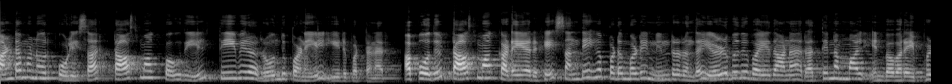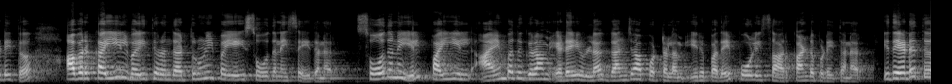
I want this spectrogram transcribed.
கண்டமனூர் போலீசார் டாஸ்மாக் பகுதியில் தீவிர ரோந்து பணியில் ஈடுபட்டனர். அப்போது டாஸ்மாக் கடை அருகே சந்தேகப்படும்படி நின்றிருந்த எழுபது வயதான ரத்தினம்மாள் என்பவரை பிடித்து அவர் கையில் வைத்திருந்த துணிப்பையை சோதனை செய்தனர். சோதனையில் பையில் ஐம்பது கிராம் எடையுள்ள கஞ்சா பொட்டலம் இருப்பதை போலீசார் கண்டுபிடித்தனர். இதையடுத்து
